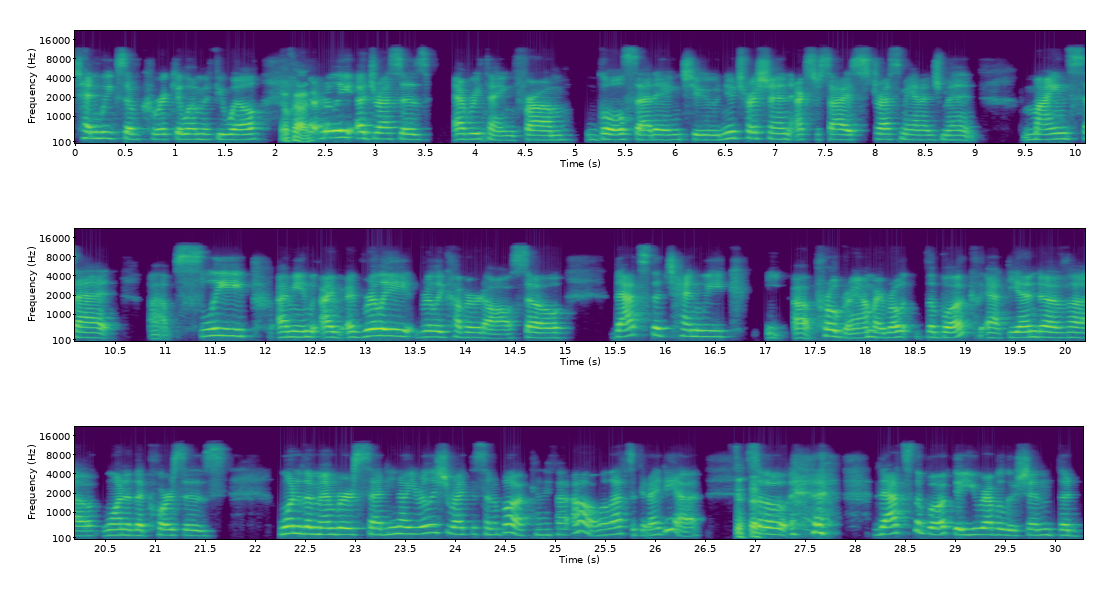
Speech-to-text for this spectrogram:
10 weeks of curriculum if you will okay. that really addresses everything from goal setting to nutrition exercise stress management mindset uh, sleep. I mean I, I, really really cover it all. So that's the 10 week uh, program. I wrote the book at the end of uh, one of the courses one of the members said, you know, you really should write this in a book. And I thought, oh, well, that's a good idea. so that's the book, The U Revolution, the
